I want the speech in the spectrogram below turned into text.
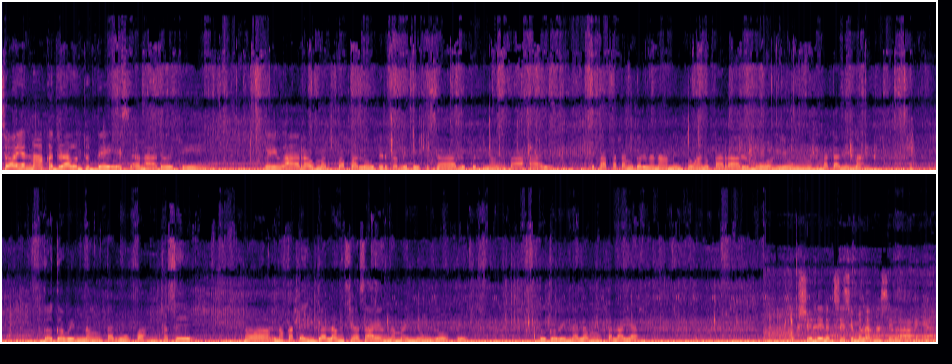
So ayan mga ka-dragon, today is another day. Ngayong araw magpapaloader kami dito sa likod ng bahay. Ipapatanggal na namin tong ano para lumuwang yung mataniman. Gagawin ng talukan. Kasi na, nakatenga lang siya, sayang naman yung lote. Gagawin na lang palayan. Actually, nagsisimula na sila. Ayan.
